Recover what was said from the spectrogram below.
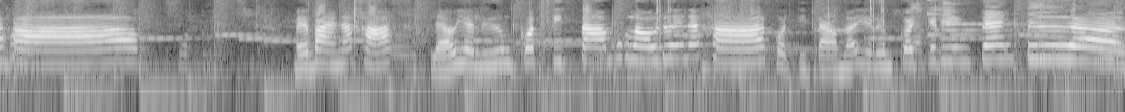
นะครับบายบายนะคะ แล้วอย่าลืมกดติดตามพวกเราด้วยนะคะ กดติดตามแล้วอย่าลืมกดกระดิ่งแจ้งเตือน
